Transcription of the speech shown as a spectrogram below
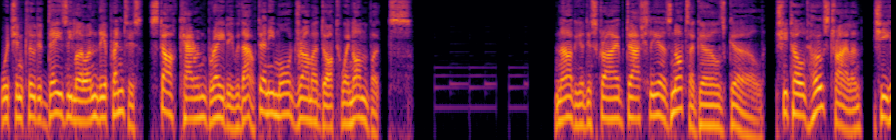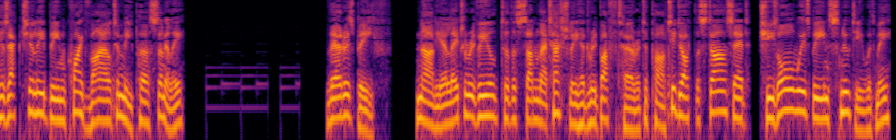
which included Daisy Lowe and The Apprentice star Karren Brady without any more drama. When on butts. Nadia described Ashley as not a girl's girl, she told host Rylan, she has actually been quite vile to me personally. There is beef. Nadia later revealed to The Sun that Ashley had rebuffed her at a party. The star said, She's always been snooty with me.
